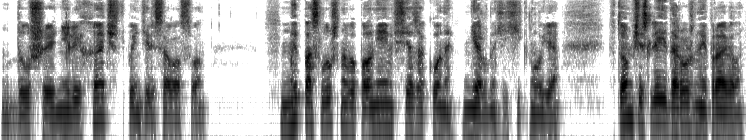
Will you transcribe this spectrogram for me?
«Души не лихачит?» — поинтересовался он. «Мы послушно выполняем все законы», — нервно хихикнул я, «в том числе и дорожные правила».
